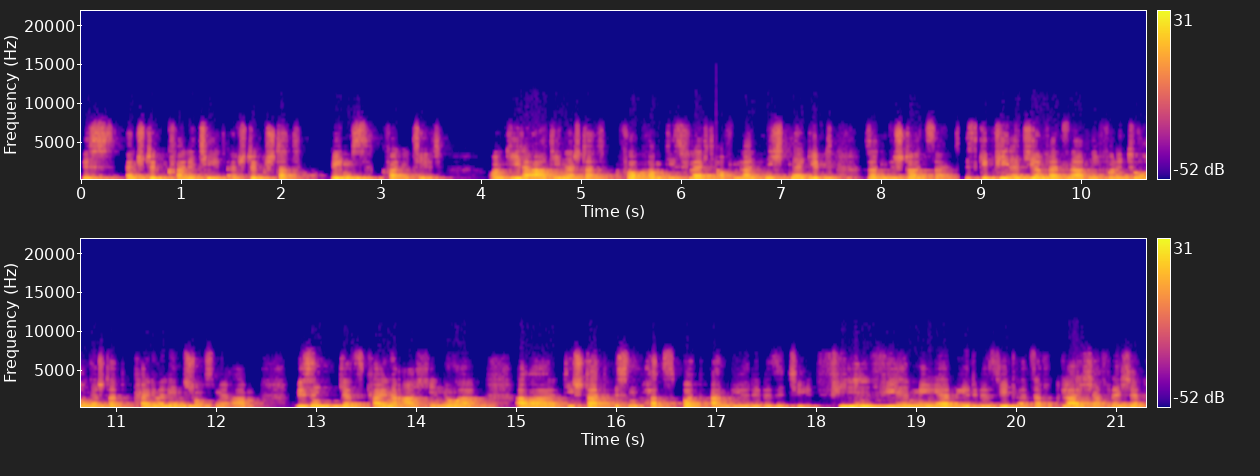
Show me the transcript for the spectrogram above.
ist ein Stück Qualität, ein Stück Stadtlebensqualität. Und jede Art, die in der Stadt vorkommt, die es vielleicht auf dem Land nicht mehr gibt, sollten wir stolz sein. Es gibt viele Tier- und Pflanzenarten, die vor den Touren der Stadt keine Überlebenschance mehr haben. Wir sind jetzt keine Arche Noah, aber die Stadt ist ein Hotspot an Biodiversität. Viel, viel mehr Biodiversität als auf gleicher Fläche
